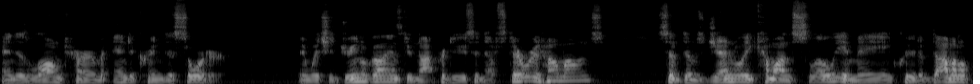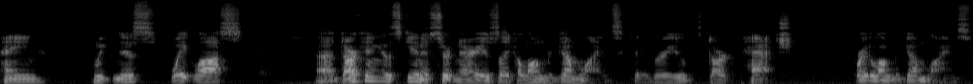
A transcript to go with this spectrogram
and is a long-term endocrine disorder in which adrenal glands do not produce enough steroid hormones. Symptoms generally come on slowly and may include abdominal pain, weakness, weight loss, uh, darkening of the skin in certain areas, like along the gum lines. Get a very dark patch right along the gum lines.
